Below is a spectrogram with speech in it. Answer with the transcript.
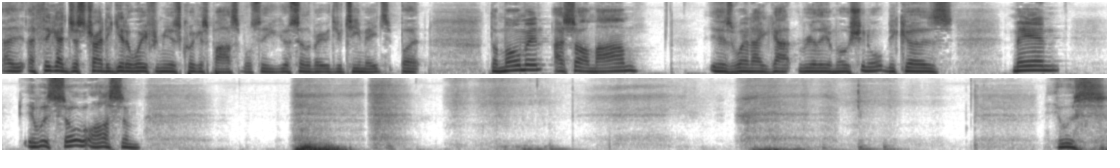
I, I think I just tried to get away from you as quick as possible so you could go celebrate with your teammates. But the moment I saw mom is when I got really emotional because, man, it was so awesome. It was.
